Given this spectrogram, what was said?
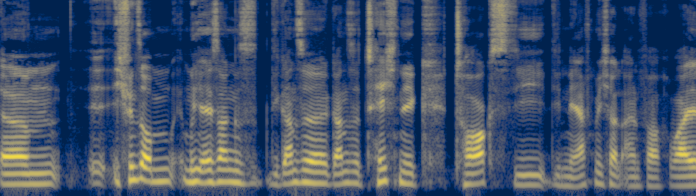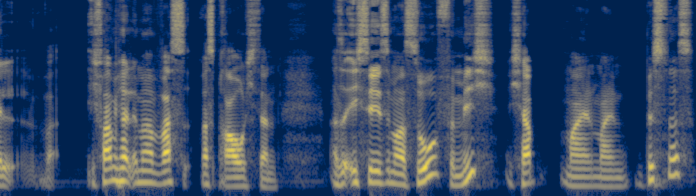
ähm, ich finde es auch, muss ich ehrlich sagen, die ganze, ganze Technik-Talks, die, die nervt mich halt einfach, weil ich frage mich halt immer, was, was brauche ich dann? Also ich sehe es immer so für mich, ich habe mein, mein Business,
